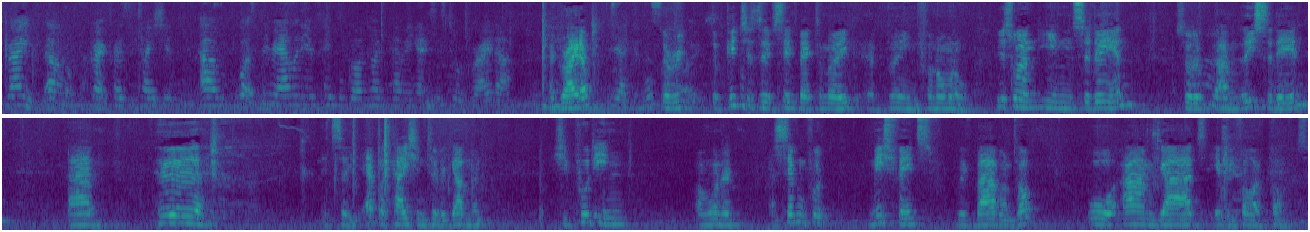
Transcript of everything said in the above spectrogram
great, um, great presentation. Um, what's the reality of people going home having access to a grader? A grader? Yeah. The, the pictures they've sent back to me have been phenomenal. This one in Sudan, sort of um, East Sudan. Um, her, let's see, application to the government, she put in, I wanted a seven foot mesh fence with barb on top or armed guards every five ponds.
